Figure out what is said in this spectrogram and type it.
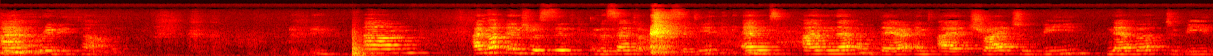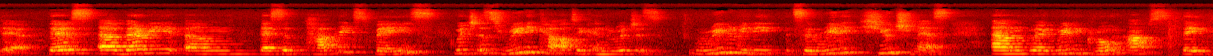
I'm really found. I'm not interested in the center of the city, and I'm never there, and I try to be never to be there. There's a very um, there's a public space which is really chaotic and which is really really it's a really huge mess. Um, where really grown ups they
